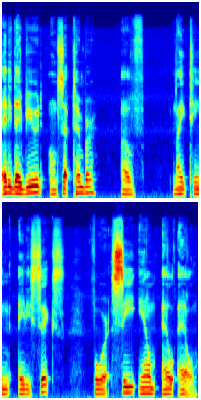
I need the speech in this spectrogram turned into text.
Eddie debuted on September of 1986 for CMLL,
